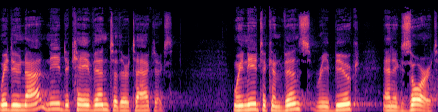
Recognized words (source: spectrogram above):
we do not need to cave in to their tactics. We need to convince, rebuke, and exhort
